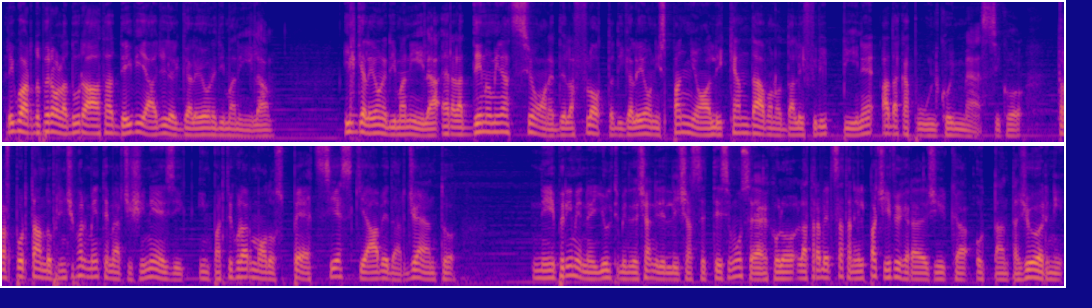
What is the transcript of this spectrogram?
riguardo però la durata dei viaggi del galeone di Manila. Il galeone di Manila era la denominazione della flotta di galeoni spagnoli che andavano dalle Filippine ad Acapulco in Messico, trasportando principalmente merci cinesi, in particolar modo spezie, schiave ed argento. Nei primi e negli ultimi decenni del XVII secolo la traversata nel Pacifico era di circa 80 giorni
